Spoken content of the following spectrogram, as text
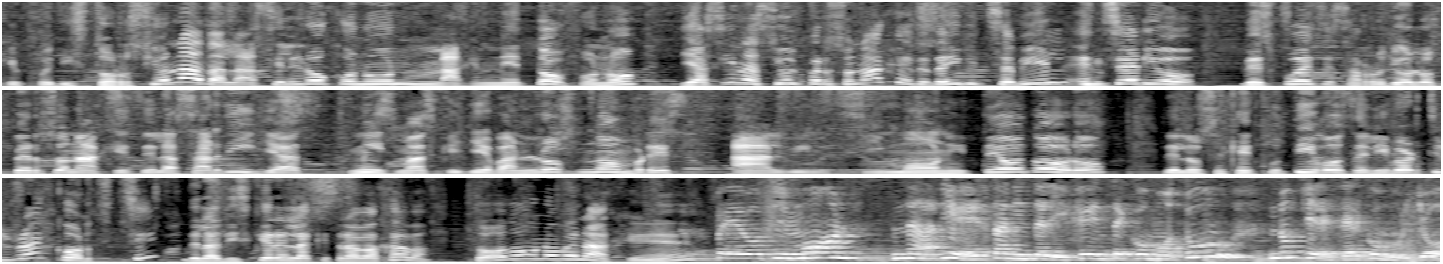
que fue distorsionada. La aceleró con un magnetófono y así nació el personaje de David Seville. En serio, después desarrolló los personajes de las ardillas, mismas que llevan los nombres Alvin, Simón y Teodoro de los ejecutivos de Liberty Records, sí, de la disquera en la que trabajaba. Todo un homenaje, ¿eh? Pero Simón, nadie es tan inteligente como tú. No quiere ser como yo,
